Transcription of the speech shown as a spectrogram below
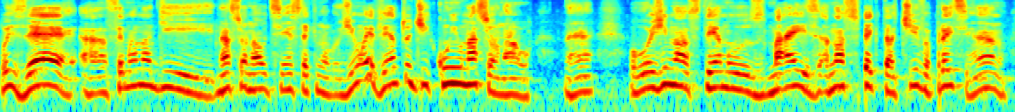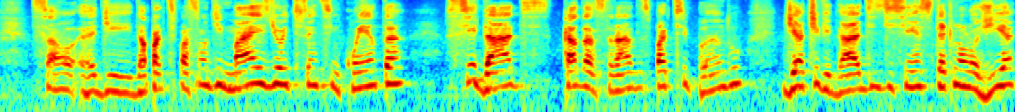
Pois é, a Semana de Nacional de Ciência e Tecnologia é um evento de cunho nacional. Né? Hoje nós temos mais, a nossa expectativa para esse ano são, é de, da participação de mais de 850 cidades cadastradas participando de atividades de ciência e tecnologia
